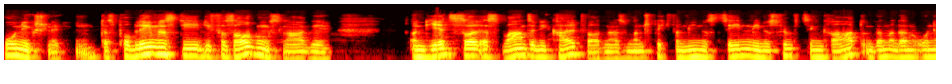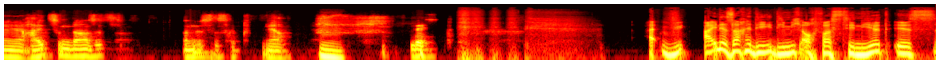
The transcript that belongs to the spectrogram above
Honigschlecken. Das Problem ist die, die Versorgungslage. Und jetzt soll es wahnsinnig kalt werden. Also man spricht von minus 10, minus 15 Grad. Und wenn man dann ohne Heizung da sitzt, dann ist es halt, ja, hm. schlecht. Eine Sache, die, die mich auch fasziniert, ist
